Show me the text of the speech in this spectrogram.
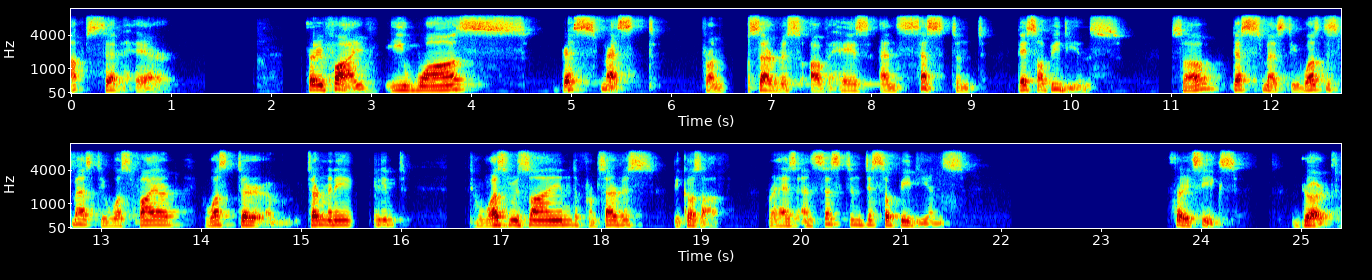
upset her. 35, he was dismissed from service of his incessant disobedience. So dismissed, he was dismissed, he was fired, he was ter um, terminated, he was resigned from service because of for his incessant disobedience. 36, dirt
